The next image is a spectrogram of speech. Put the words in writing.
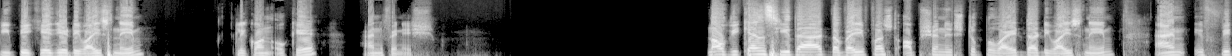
ppkg device name. Click on ok and finish now we can see that the very first option is to provide the device name. And if we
